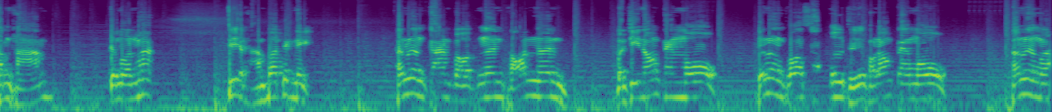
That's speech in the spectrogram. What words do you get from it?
คำถามจำนวนมาก ที่จะถามเบิร์ดเทคนิค ทั้งเรื่องการเบิกเงินถอนเงิน บัญชีน้องแตงโมทั้งเรื่องโทรศัพท์มือถือของน้องแตงโมทั้งเรื่องไล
